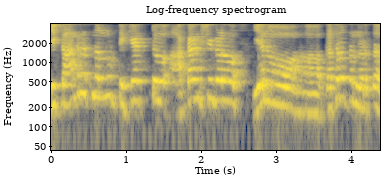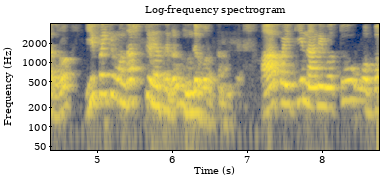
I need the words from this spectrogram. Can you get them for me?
ಈ ಕಾಂಗ್ರೆಸ್ನಲ್ಲೂ ಟಿಕೆಟ್ ಆಕಾಂಕ್ಷಿಗಳು ಏನು ಕಸರತ್ತನ್ನು ನಡೆಸ್ತಾ ಇದ್ರು ಈ ಪೈಕಿ ಒಂದಷ್ಟು ಹೆಸರುಗಳು ಮುಂದೆ ಬರುತ್ತಾನಂತೆ ಆ ಪೈಕಿ ನಾನಿವತ್ತು ಒಬ್ಬ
